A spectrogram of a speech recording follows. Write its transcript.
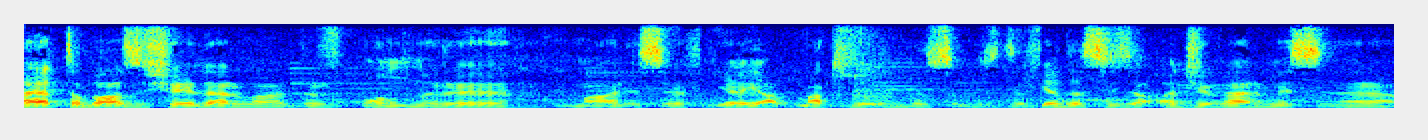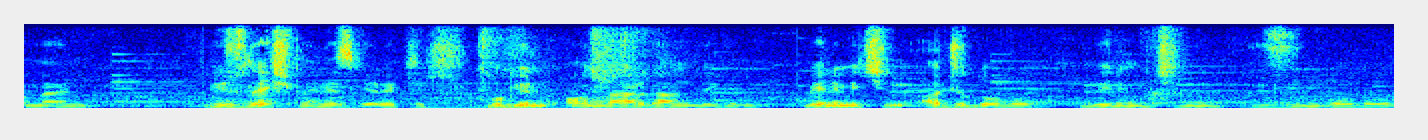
Hayatta bazı şeyler vardır. Onları maalesef ya yapmak zorundasınızdır ya da size acı vermesine rağmen yüzleşmeniz gerekir. Bugün onlardan bir gün. Benim için acı dolu, benim için hüzün dolu.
